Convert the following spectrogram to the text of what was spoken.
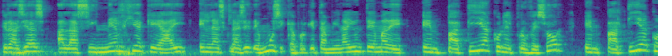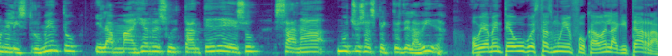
gracias a la sinergia que hay en las clases de música, porque también hay un tema de empatía con el profesor, empatía con el instrumento y la magia resultante de eso sana muchos aspectos de la vida. Obviamente, Hugo, estás muy enfocado en la guitarra,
